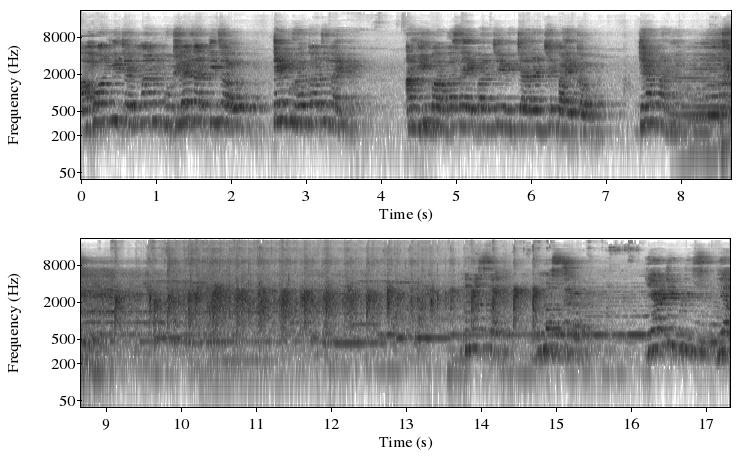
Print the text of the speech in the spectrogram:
अहो आम्ही जन्मानं कुठल्या जातीचा आहोत ते महत्वाचं नाही. आम्ही बाबासाहेबांचे विचारांचे पायक आहोत. घ्या पाणी. नमस्कार. नमस्कार. या या.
